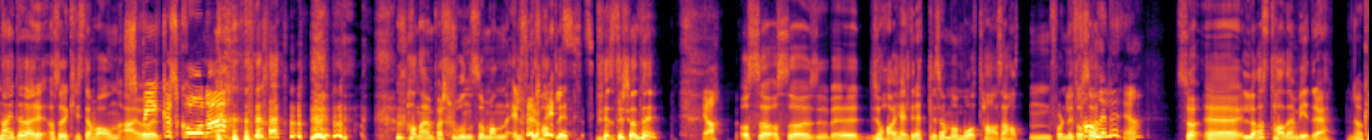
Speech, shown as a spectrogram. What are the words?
Nei, det der Altså, Kristian Valen er jo Spikerskåna! Han er en person som man elsker å hate litt, hvis du skjønner. Ja, Og så, og så øh, Du har helt rett, liksom. Man må ta av seg hatten for den litt også. faen heller. Ja. Så uh, la oss ta den videre. Ok.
